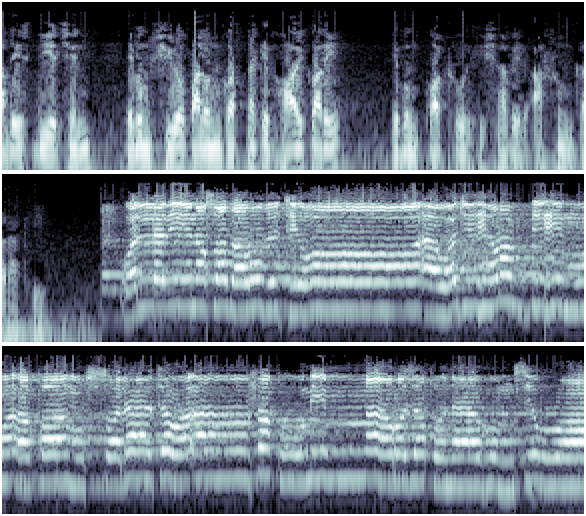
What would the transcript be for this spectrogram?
আদেশ দিয়েছেন এবং স্বীয় পালনকর্তাকে ভয় করে এবং কঠোর হিসাবের আশঙ্কা রাখে والذين صبروا ابتغاء وجه ربهم وأقاموا الصلاة وأنفقوا مما رزقناهم سرا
